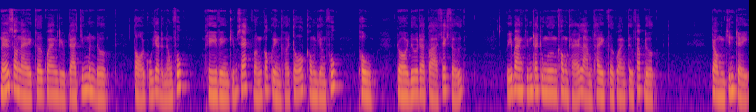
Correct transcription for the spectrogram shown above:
Nếu sau này cơ quan điều tra chứng minh được tội của gia đình ông Phúc, thì Viện Kiểm sát vẫn có quyền khởi tố công dân Phúc, thù, rồi đưa ra tòa xét xử. Ủy ban Kiểm tra Trung ương không thể làm thay cơ quan tư pháp được. Trong chính trị,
